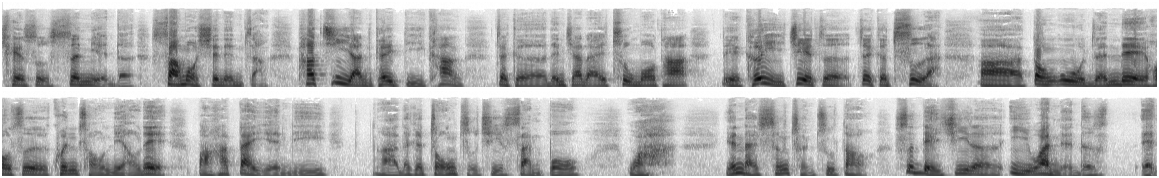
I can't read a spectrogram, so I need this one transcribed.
却是深远的沙漠仙人掌，它既然可以抵抗这个人家来触摸它，也可以借着这个刺啊啊动物、人类或是昆虫、鸟类，把它带远离啊那个种子去散播。哇，原来生存之道是累积了亿万年的演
